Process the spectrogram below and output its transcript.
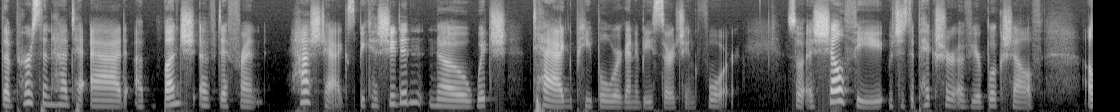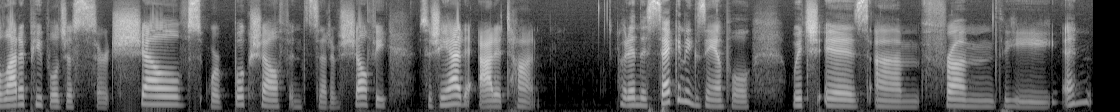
the person had to add a bunch of different hashtags because she didn't know which tag people were going to be searching for. So a shelfie, which is a picture of your bookshelf, a lot of people just search shelves or bookshelf instead of shelfie, so she had to add a ton. But in the second example, which is um, from the and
